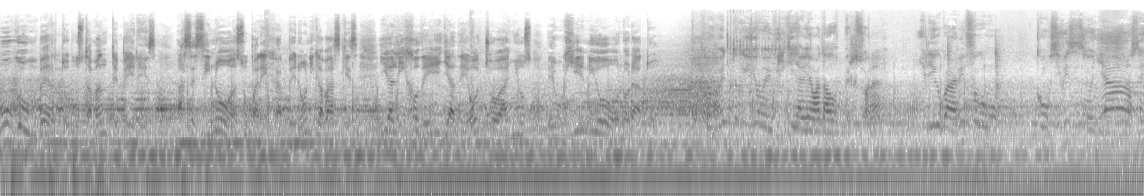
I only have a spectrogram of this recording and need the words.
Hugo Humberto Bustamante Pérez asesinó a su pareja Verónica Vázquez y al hijo de ella de 8 años, Eugenio Honorato. El momento que yo me vi que ella había matado a dos personas, yo le digo, para mí fue como, como si hubiese soñado, no sé,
